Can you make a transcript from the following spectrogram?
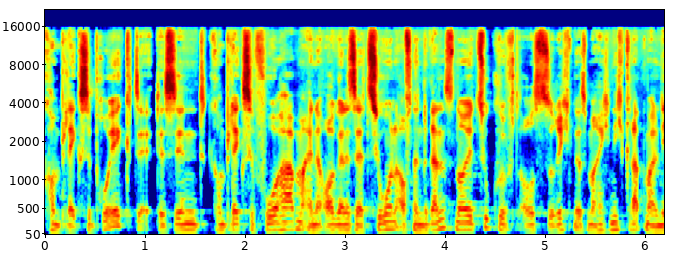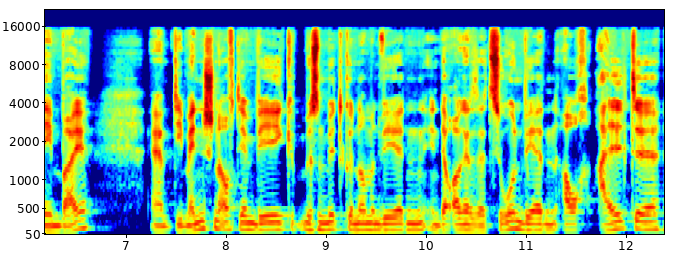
komplexe Projekte. Das sind komplexe Vorhaben, eine Organisation auf eine ganz neue Zukunft auszurichten. Das mache ich nicht gerade mal nebenbei. Ähm, die Menschen auf dem Weg müssen mitgenommen werden. In der Organisation werden auch alte,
